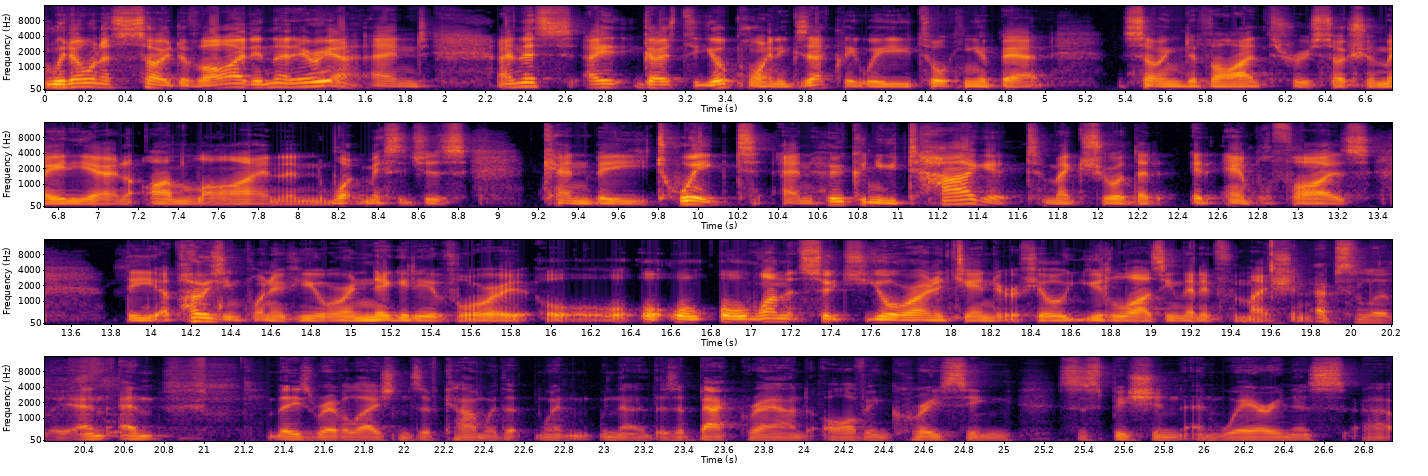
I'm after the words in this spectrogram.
we don't want to sow divide in that area. And and this uh, goes to your point exactly where you're talking about sowing divide through social media and online and what messages can be tweaked and who can you target to make sure that it amplifies the opposing point of view or a negative or, or, or, or one that suits your own agenda if you're utilizing that information. Absolutely, and and these revelations have come with it when you know there's a background of increasing suspicion and wariness, uh,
